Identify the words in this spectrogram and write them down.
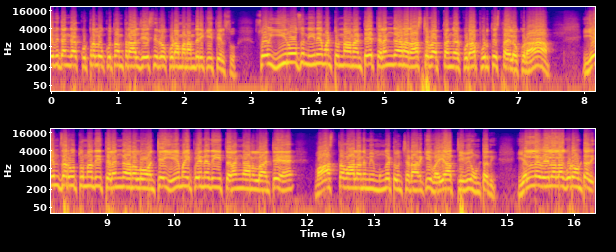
ఏ విధంగా కుట్రలు కుతంత్రాలు చేసిరో కూడా మనందరికీ తెలుసు. సో ఈ రోజు నేనేమంటున్నానంటే తెలంగాణ రాష్ట్ర వ్యాప్తంగా కూడా పూర్తి స్థాయిలో కూడా ఏం జరుగుతున్నది తెలంగాణలో అంటే ఏమైపోయినది ఈ తెలంగాణలో అంటే వాస్తవాలను మీ ముంగట ఉంచడానికి వైఆర్ టీవీ ఉంటుంది. ఎల్ల వేళలా కూడా ఉంటుంది.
